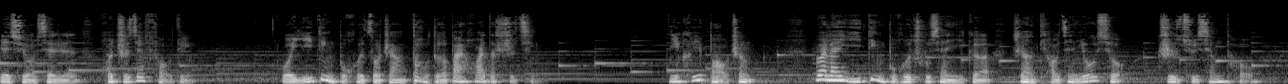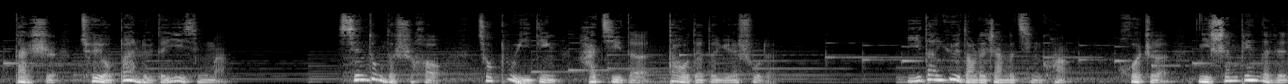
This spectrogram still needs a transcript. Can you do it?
也许有些人会直接否定，我一定不会做这样道德败坏的事情。你可以保证，未来一定不会出现一个这样条件优秀、志趣相投，但是却有伴侣的异性吗？心动的时候就不一定还记得道德的约束了。一旦遇到了这样的情况，或者你身边的人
